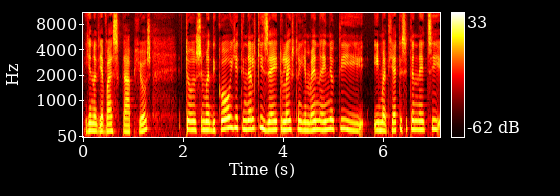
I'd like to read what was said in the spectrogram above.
για να διαβάσει κάποιος. Το σημαντικό για την Άλκη Ζέη, τουλάχιστον για μένα, είναι ότι η ματιά της ήταν έτσι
